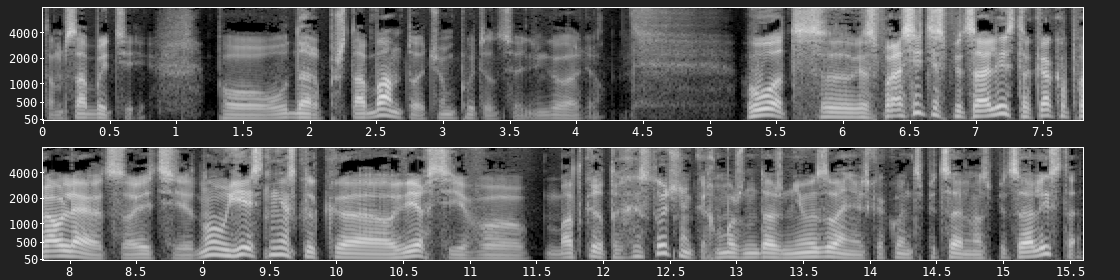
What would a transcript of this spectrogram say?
там событий по удар по штабам, то, о чем Путин сегодня говорил. Вот, спросите специалиста, как управляются эти... Ну, есть несколько версий в открытых источниках, можно даже не вызванивать какого-нибудь специального специалиста,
